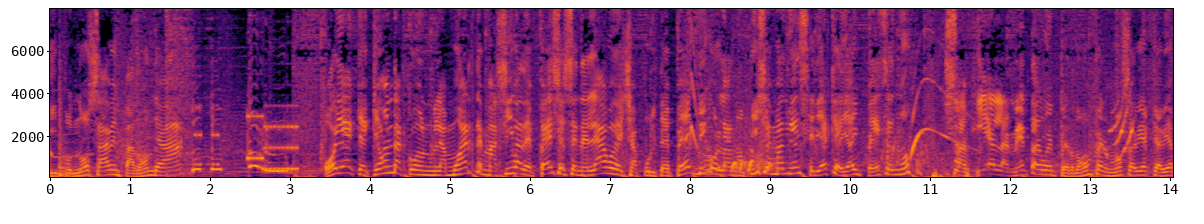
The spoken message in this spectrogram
y pues no saben para dónde va. Oye, ¿qué, ¿qué onda con la muerte masiva de peces en el lago de Chapultepec? Digo, la noticia más bien sería que allá hay peces, ¿no? Sabía, la neta, güey, perdón, pero no sabía que había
